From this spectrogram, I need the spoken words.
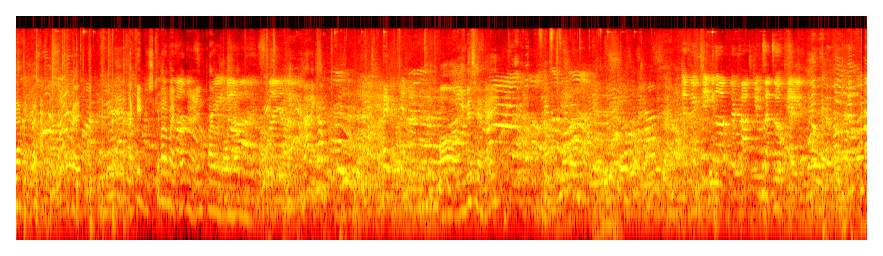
Kentucky dress? Okay. I came just came out of my apartment. I didn't plan on going down there. Maddie, come. Hey. Oh, you miss him, eh? If you're taking off their costumes, that's okay.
